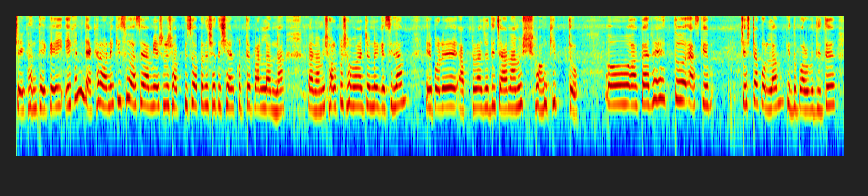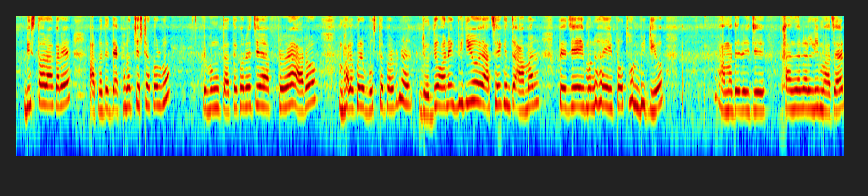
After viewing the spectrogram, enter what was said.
সেখান থেকেই, এখানে দেখার অনেক কিছু আছে। আমি আসলে সব কিছু আপনাদের সাথে শেয়ার করতে পারলাম না। কারণ আমি স্বল্প সময়ের জন্য গেছিলাম। এরপরে আপনারা যদি চান, আমি সংক্ষিপ্ত। ও আকারে তো আজকে চেষ্টা করলাম, কিন্তু পরবর্তীতে বিস্তর আকারে আপনাদের দেখানোর চেষ্টা করব এবং তাতে করে যে আপনারা আরও ভালো করে বুঝতে পারবেন। আর যদিও অনেক ভিডিও আছে, কিন্তু আমার পেজে এই মনে হয় এই প্রথম ভিডিও, আমাদের এই যে খানজানাল্লি মাজার,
